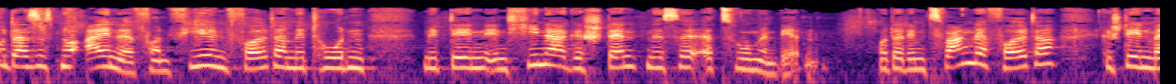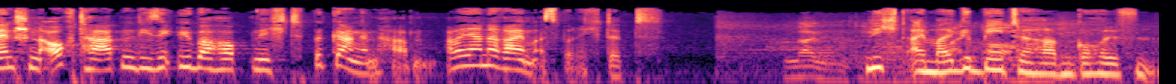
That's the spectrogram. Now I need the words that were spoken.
Und das ist nur eine von vielen Foltermethoden, mit denen in China Geständnisse erzwungen werden. Unter dem Zwang der Folter gestehen Menschen auch Taten, die sie überhaupt nicht begangen haben. Ariane Reimers berichtet. Nicht einmal Gebete haben geholfen.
